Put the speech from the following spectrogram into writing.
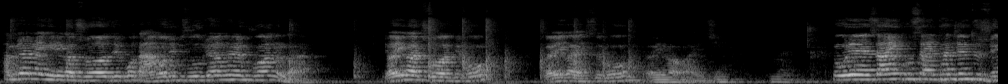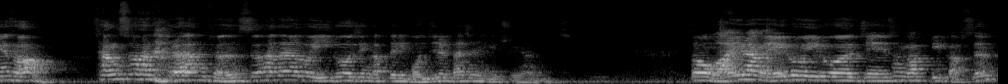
한 변의 길이가 주어지고 나머지 두 변을 구하는 거야. 여기가 주어지고 여기가 x고 여기가 y지. 그럼 우리는 사인, 코사인, 탄젠트 중에서 상수 하나랑 변수 하나로 이루어진 값들이 뭔지를 따지는 게 중요하겠지. 그래서 y랑 a로 이루어진 삼각비 값은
